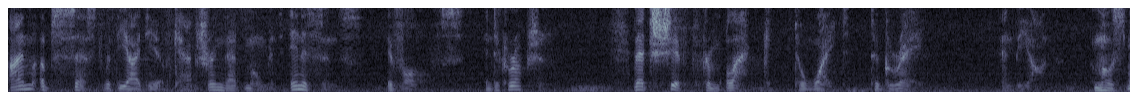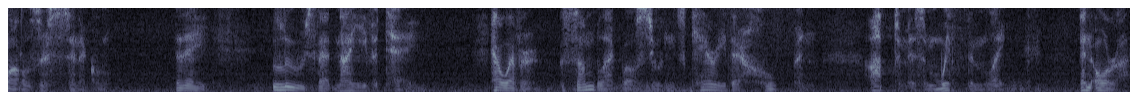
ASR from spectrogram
I'm obsessed with the idea of capturing that moment innocence evolves into corruption. That shift from black to white to gray and beyond. Most models are cynical. They lose that naivete. However, some Blackwell students carry their hope and optimism with them like an aura.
